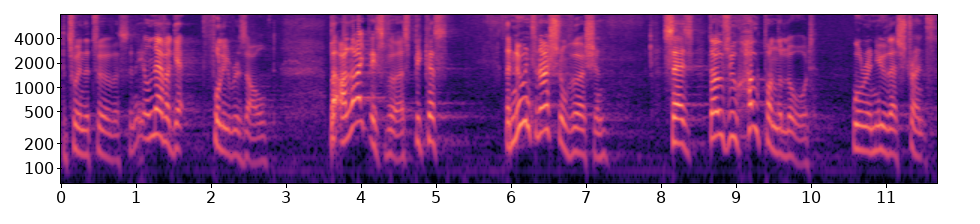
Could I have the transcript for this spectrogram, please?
between the two of us, and it'll never get fully resolved. But I like this verse because the New International Version says, Those who hope on the Lord will renew their strength.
